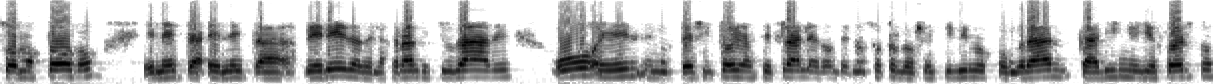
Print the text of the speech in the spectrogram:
somos todos en esta en esta vereda de las grandes ciudades o en, los territorios ancestrales donde nosotros los recibimos con gran cariño y esfuerzo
